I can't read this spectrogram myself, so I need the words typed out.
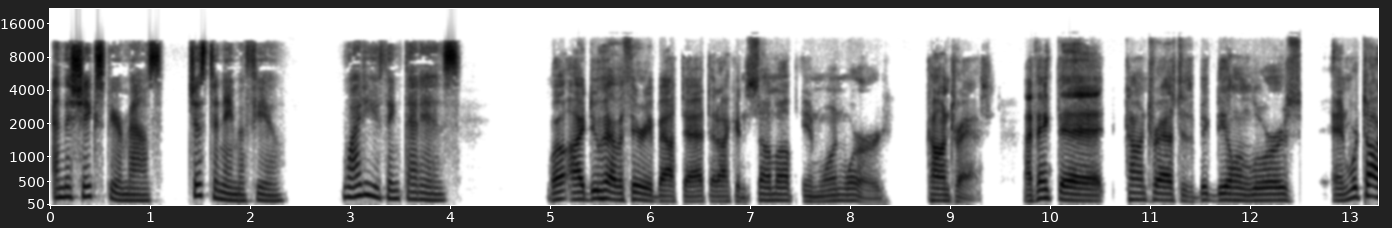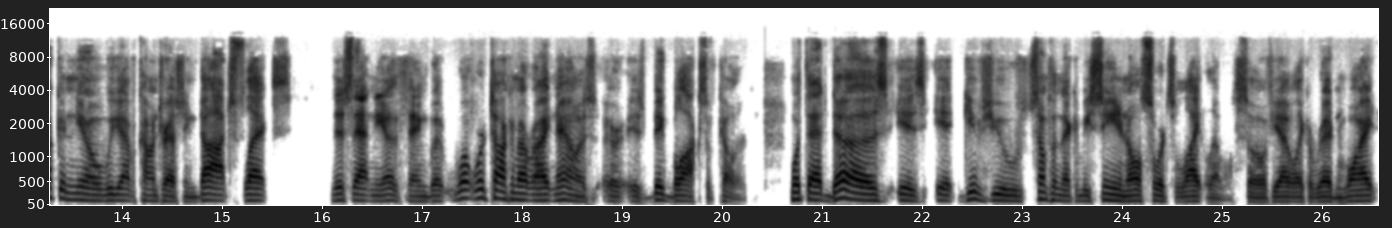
and the Shakespeare Mouse, just to name a few. Why do you think that is? Well, I do have a theory about that that I can sum up in one word contrast. I think that contrast is a big deal in lures. And we're talking, you know, we have contrasting dots, flex, this, that, and the other thing. But what we're talking about right now is, is big blocks of color. What that does is it gives you something that can be seen in all sorts of light levels. So if you have like a red and white,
